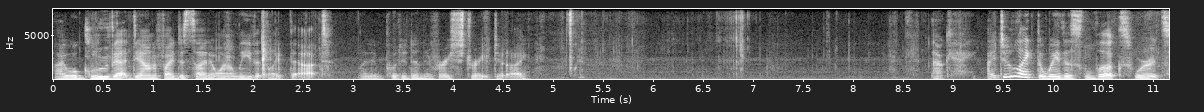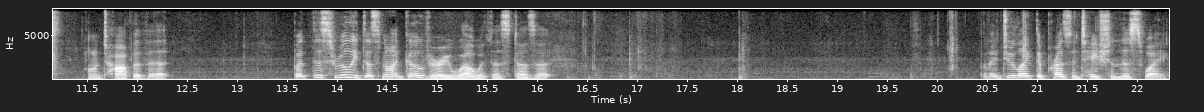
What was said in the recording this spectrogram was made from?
I will glue that down if I decide I want to leave it like that. I didn't put it in there very straight, did I? Okay. I do like the way this looks where it's on top of it. But this really does not go very well with this, does it? But I do like the presentation this way.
